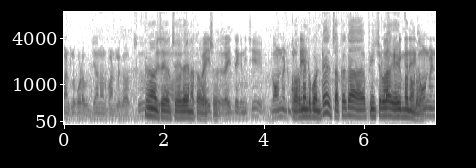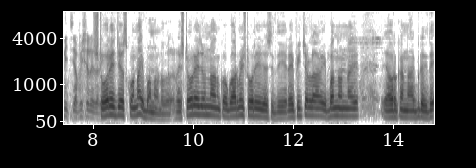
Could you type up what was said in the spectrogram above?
పంటలు కూడా ఉద్యానవన పంటలు కావచ్చు చేయొచ్చు, ఏదైనా కావచ్చు. రైతు దగ్గర నుంచి గవర్నమెంట్ గవర్నమెంట్ కొంటే చక్కగా ఫ్యూచర్లో ఏ ఇబ్బంది ఉండదు. గవర్నమెంట్ నుంచి అఫీషియల్ స్టోరేజ్ చేసుకున్నా ఇబ్బంది ఉండదు. స్టోరేజ్ ఉన్న అనుకో గవర్నమెంట్ స్టోరేజ్ చేసింది రేపు ఫ్యూచర్లో ఇబ్బంది ఉన్నాయి ఎవరికన్నా ఇప్పుడు ఇదే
